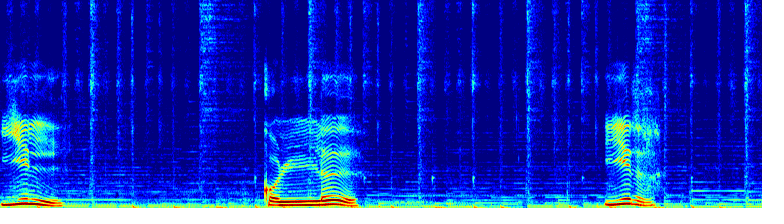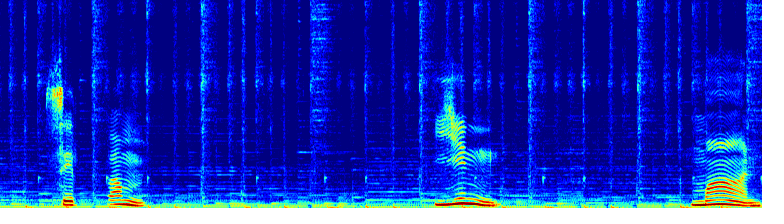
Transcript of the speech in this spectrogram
இல் கொள்ளு. இர் சிற்பம். இன் மான்.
